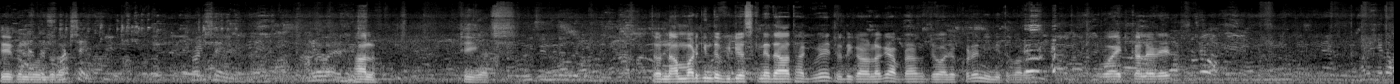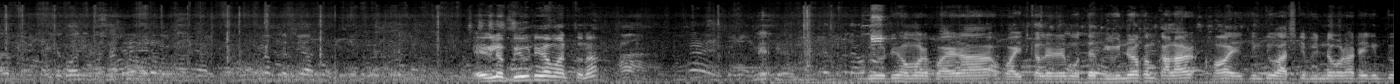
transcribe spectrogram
দেখুন বন্ধুরা। ভালো ঠিক আছে। তো নাম্বার কিন্তু ভিডিও স্ক্রিনে দেওয়া থাকবে। যদি কারও লাগে আপনারা যোগাযোগ করে নিয়ে নিতে পারবেন। হোয়াইট কালারের। এগুলো বিউটি হমার তো না? বিউটি হমার পায়রা হোয়াইট কালারের মধ্যে বিভিন্ন রকম কালার হয়, কিন্তু আজকে বিনগর হাটে কিন্তু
